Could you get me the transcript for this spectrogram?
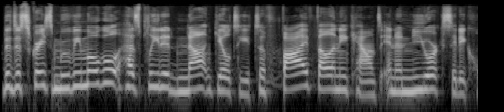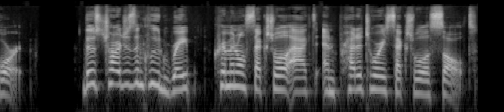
the disgraced movie mogul has pleaded not guilty to five felony counts in a New York City court. Those charges include rape, criminal sexual act, and predatory sexual assault.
